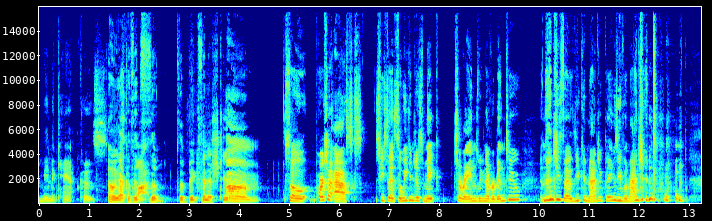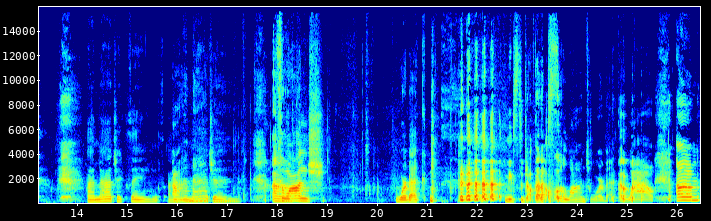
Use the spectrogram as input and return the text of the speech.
i mean it can't because Oh yeah, because plot. it's the the big finish too. Um, so portia asks she says so we can just make terrains we've never been to and then she says you can magic things you've imagined I magic things. I, imagined. imagined. Um, Solange Warbeck needs to drop that album. Solange Warbeck. Wow. Um,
